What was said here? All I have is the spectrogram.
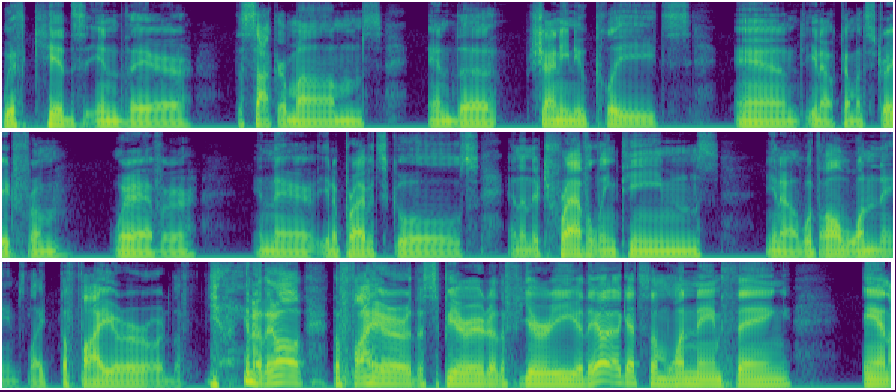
with kids in there, the soccer moms and the shiny new cleats and, you know, coming straight from wherever in their, you know, private schools. And then their traveling teams, you know, with all one names like the fire or the, you know, they all, the fire or the spirit or the fury, or they all got some one name thing. And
